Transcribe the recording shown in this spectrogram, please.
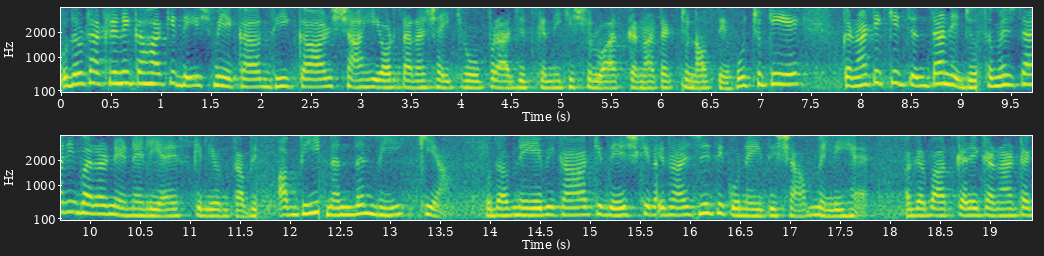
उद्धव ठाकरे ने कहा कि देश में एकाधिकार शाही और तानाशाही को पराजित करने की शुरुआत कर्नाटक चुनाव से हो चुकी है। कर्नाटक की जनता ने जो समझदारी भरा निर्णय लिया है, इसके लिए उनका भी अभिनंदन भी किया। उद्धव ने यह भी कहा कि देश की राजनीति को नई दिशा मिली है। अगर बात करें कर्नाटक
